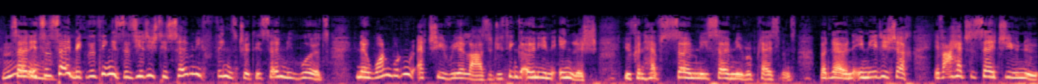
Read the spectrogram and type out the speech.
Hmm. So it's the same. Because the thing is, there's Yiddish. There's so many things to it. There's so many words. You know, one wouldn't actually realize it. You think only in English you can have so many, so many replacements. But no, in, in Yiddish, if I had to say to you, nu,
